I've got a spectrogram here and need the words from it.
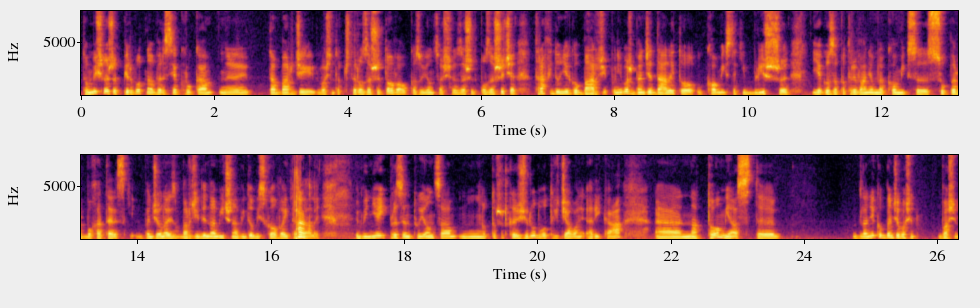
to myślę, że pierwotna wersja Kruka y, ta bardziej właśnie ta czterozeszytowa, ukazująca się zeszyt po zeszycie, trafi do niego bardziej, ponieważ będzie dalej to komiks taki bliższy jego zapatrywaniom na komiks super bohaterski. Będzie ona jest bardziej dynamiczna, widowiskowa i tak, tak. dalej mniej prezentująca mm, troszeczkę źródło tych działań Erika, e, natomiast e, dla niego będzie właśnie właśnie,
